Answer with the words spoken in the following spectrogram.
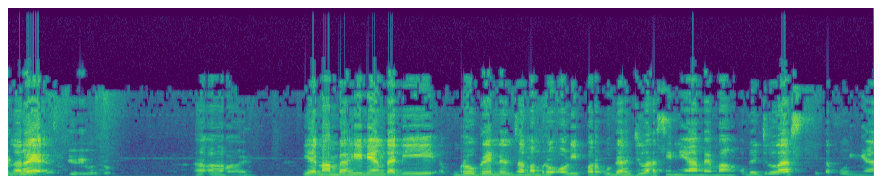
sebenarnya- goalsnya sendiri untuk Heeh. apa? Ya nambahin yang tadi Bro Brandon sama Bro Oliver udah jelasin ya, memang udah jelas kita punya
